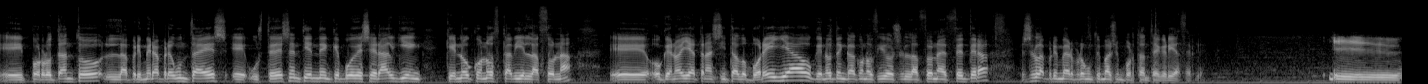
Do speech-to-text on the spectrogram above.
Eh, y por lo tanto, la primera pregunta es, eh, ¿ustedes entienden que puede ser alguien que no conozca bien la zona eh, o que no haya transitado por ella o que no tenga conocidos en la zona, etcétera? Esa es la primera pregunta y más importante que quería hacerle. Eh,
